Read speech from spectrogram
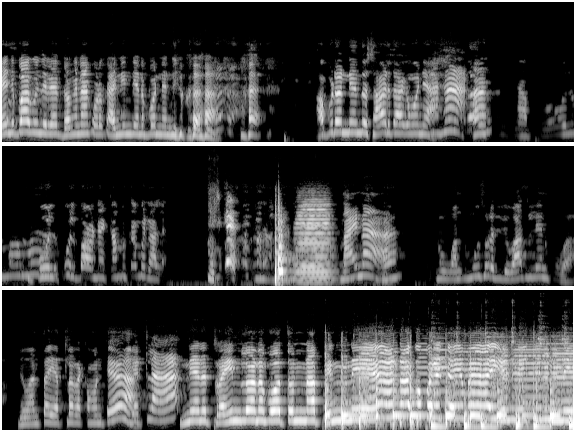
ఏంది బాగుంది రే దొంగనా కొడుకు? అన్ని తినపోండి నేను నీకు. అప్పుడు నేను సాడు తాగమని? నా పూలు మామ. పూలు బాగున్నాయి. కమ్మ కమ్మ రాలే. నాయనా? నువ్వు వంద మూసుడు ఇది వాసన లేని పువ్వా? నువ్వంతా ఎట్లా రకం అంటే? ఎట్లా? నేను ట్రైన్ లోన పోతున్న పిన్ని నాకు చిన్ని.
